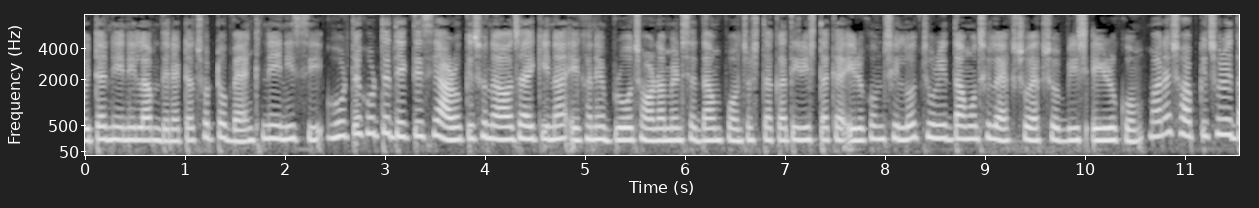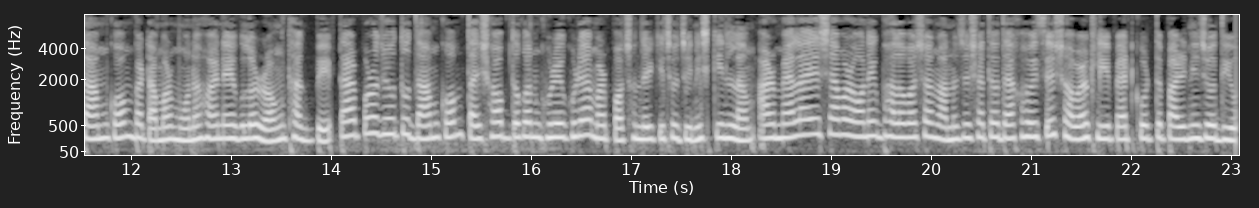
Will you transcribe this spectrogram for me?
ওইটা নিয়ে নিলাম দেন একটা ছোট্ট ব্যাংক নিয়ে নিছি। ঘুরতে ঘুরতে দেখতেছি আরও কিছু নেওয়া যায় কিনা, এখানে ব্রোচ অর্নামেন্টস এর দাম পঞ্চাশ টাকা, তিরিশ টাকা এরকম ছিল চুরির দামও ছিল একশো একশো বিশ এইরকম। মানে সবকিছুরই দাম কম বাট আমার মনে হয় না এগুলো রং থাকবে। তারপরও যেহেতু দাম কম, তাই সব দোকান ঘুরে ঘুরে আমার পছন্দের কিছু জিনিস কিনলাম। আর মেলায় এসে আমার অনেক ভালোবাসার মানুষের সাথেও দেখা হয়েছে। সবার ক্লিপ অ্যাড করতে পারিনি যদিও।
